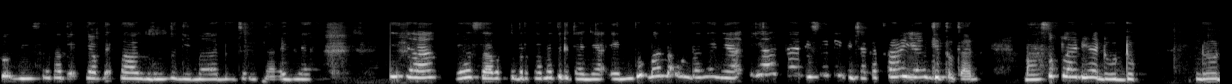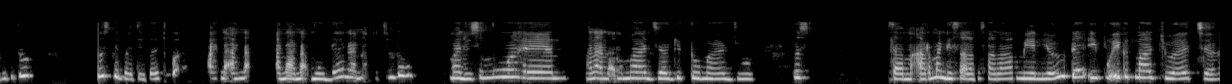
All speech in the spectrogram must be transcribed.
kok bisa sampai nyampe panggung tuh gimana ceritanya? iya biasa waktu pertama itu ditanyain bu mana undangannya? Iya ada di sini di jaket saya gitu kan. Masuklah dia duduk. Duduk tuh terus tiba-tiba itu anak-anak anak-anak muda anak-anak kecil tuh maju semua Hen. Anak-anak remaja gitu maju. Terus sama Arman disalam-salamin ya udah ibu ikut maju aja.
